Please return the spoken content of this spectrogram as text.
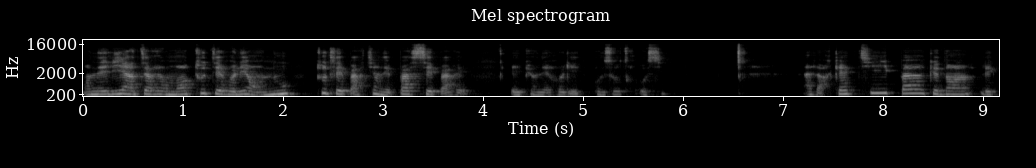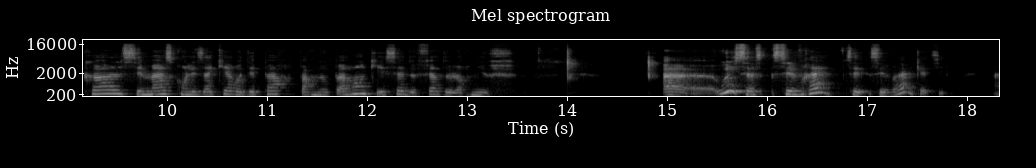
On est lié intérieurement, tout est relié en nous, toutes les parties, on n'est pas séparés. Et puis on est relié aux autres aussi. Alors Cathy, pas que dans l'école, ces masques, on les acquiert au départ par nos parents qui essaient de faire de leur mieux. Euh, oui, c'est vrai, c'est vrai, Cathy. Euh,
